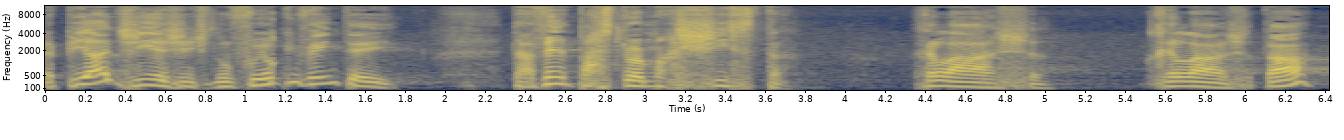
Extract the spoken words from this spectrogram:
É piadinha, gente, não fui eu que inventei. Tá vendo, pastor machista? Relaxa, relaxa, tá?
